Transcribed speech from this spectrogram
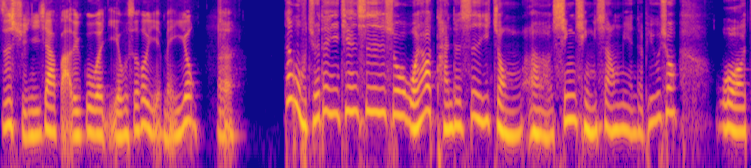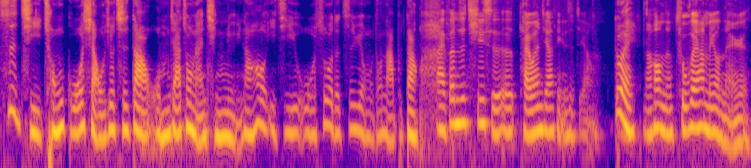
咨询一下法律顾问，有时候也没用。嗯，但我觉得一件事是说，我要谈的是一种呃心情上面的，比如说我自己从国小我就知道我们家重男轻女，然后以及我所有的资源我都拿不到，百分之七十的台湾家庭是这样。对，然后呢，除非他没有男人，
